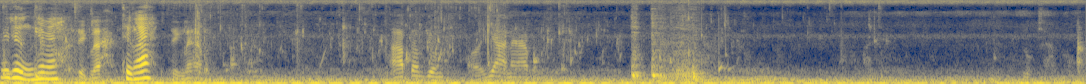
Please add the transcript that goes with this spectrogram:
ไม่ถึงใช่ไหมถึงแล้ว ถึงอะถึงแล้วครับครับท่านผู้ชมขออนุญาตนะครับลูกช้าง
